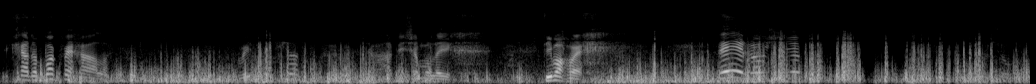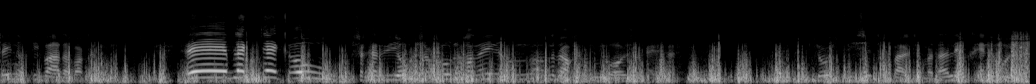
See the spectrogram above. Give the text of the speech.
Ik ga de bak weghalen. Ik weet niet of je dat goed. Ja, die is helemaal leeg. Die mag weg. Hé hey, Roosje. Ik moet zo meteen nog die waterbakken doen. Hé hey, Blackjack. Oh, ze gaat die hooizak ook nog aan de ene aan de bel gaat die nieuwe hooizak eten. Joyce die zit er buiten, maar daar ligt geen hooizak.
